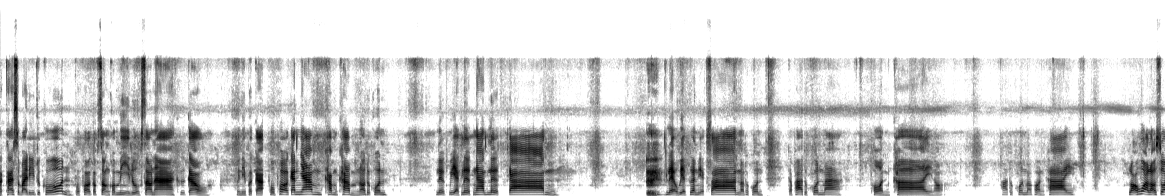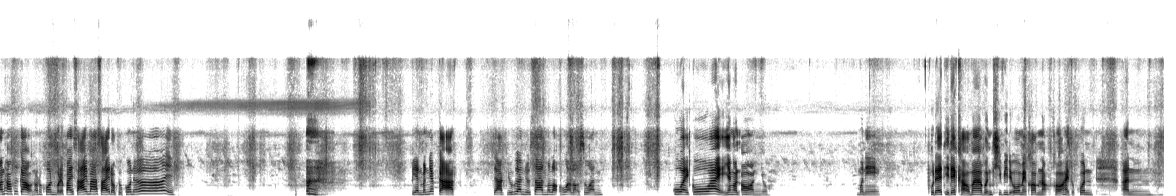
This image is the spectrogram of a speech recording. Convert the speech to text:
ตักทายสบายดีทุกคนพบพ่อกับสองคอมมีลูกสาวนาคือเก้าวันนี้พะกะพบพ่อกันย่ำคำคำๆเนาะทุกคน เลิกเวียกเลิกงานเลิกการแล้วเวียกเพื่อนเวียกซ่านเนาะทุกคนก็พาทุกคนมาผ่อนคลายเนาะพาทุกคนมาผ่อนคลายเลาะหัวเลาะสวนเฮาคือเก่าเนาะทุกคนบ่ได้ไปซ้ายมาซ้ายดอกทุกคนเอ้ย เปลี่ยนบรรยากาศ จากอยู่เพื่อนอยู่ซ่านมาเลาะหัวเลาะสวน กล้วยกล้วย ยังอ่อนๆอยู่มื่อนี้ผู้ได้ที่ได้เขามาเบิ่งคลิปวิดีโอแม่คอมเนาะขอให้ทุกคนอัน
